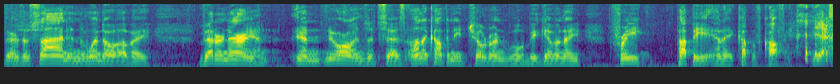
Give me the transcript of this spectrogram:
there's a sign in the window of a veterinarian in New Orleans that says unaccompanied children will be given a free puppy and a cup of coffee. Yes.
